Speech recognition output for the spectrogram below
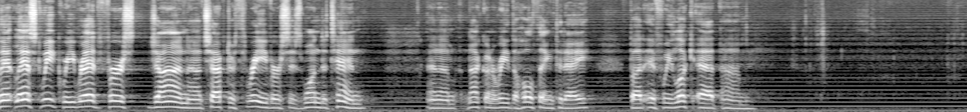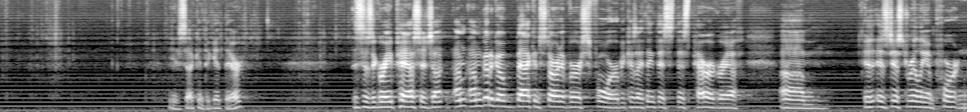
Last week we read First John uh, chapter 3 verses 1 to 10 and I'm not going to read the whole thing today, but if we look at um, a second to get there. This is a great passage. I'm, I'm going to go back and start at verse 4 because I think this, this paragraph um, is just really important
